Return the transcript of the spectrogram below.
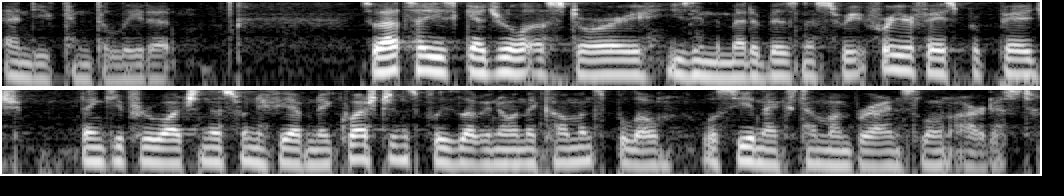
and you can delete it. So that's how you schedule a story using the Meta Business Suite for your Facebook page. Thank you for watching this one. If you have any questions, please let me know in the comments below. We'll see you next time on Brian Sloan Artist.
